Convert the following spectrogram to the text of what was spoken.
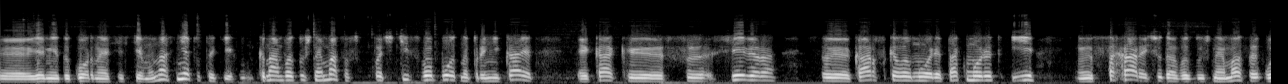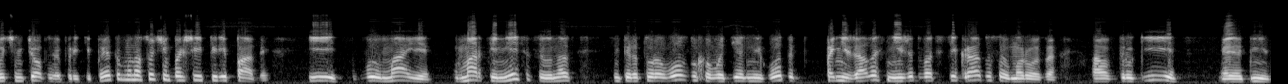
я имею в виду горная система. У нас нету таких. К нам воздушная масса почти свободно проникает, э, как э, с севера, с Карского моря, так может и с Сахары сюда воздушная масса очень теплая прийти. Поэтому у нас очень большие перепады. И в мае, в марте месяце у нас температура воздуха в отдельные годы понижалась ниже 20 градусов мороза, а в другие э, дни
